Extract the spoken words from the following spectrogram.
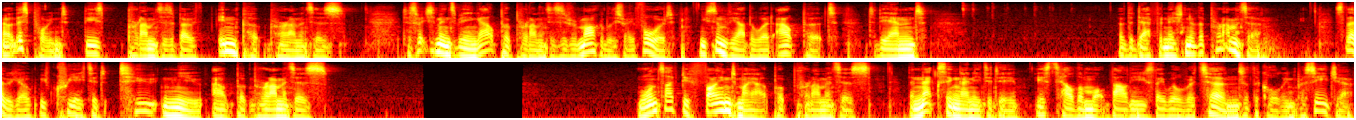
Now at this point, these parameters are both input parameters. To switch them into being output parameters is remarkably straightforward. You simply add the word output to the end of the definition of the parameter. So there we go, we've created two new output parameters. Once I've defined my output parameters, the next thing I need to do is tell them what values they will return to the calling procedure.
